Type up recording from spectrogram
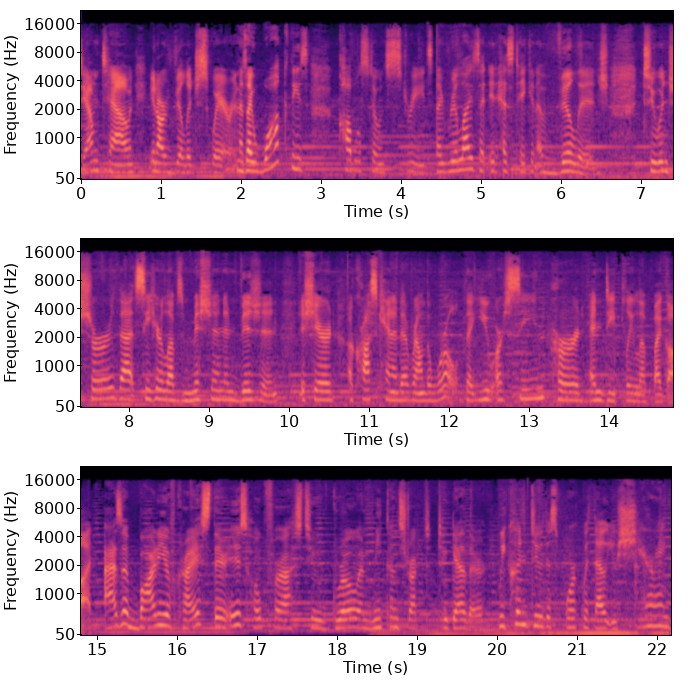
downtown in our village square. And as I walk these cobblestone streets, I realize that it has taken a village to ensure that See Hear Love's mission and vision is shared across Canada, around the world, that you are seen, heard, and deeply loved by God. As a body of Christ, there is hope for us to grow and reconstruct together. We couldn't do this work without you sharing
